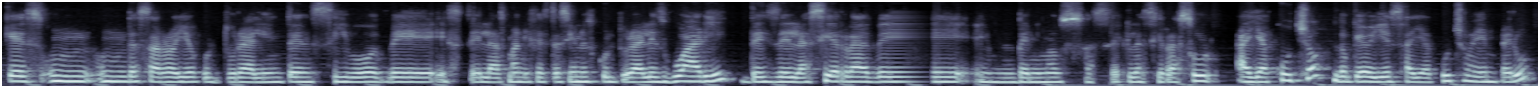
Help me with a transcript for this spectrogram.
que es un, desarrollo cultural intensivo de este, las manifestaciones culturales Wari, desde la sierra de, em, venimos a hacer la sierra sur, Ayacucho, lo que hoy es Ayacucho, ahí en Perú.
